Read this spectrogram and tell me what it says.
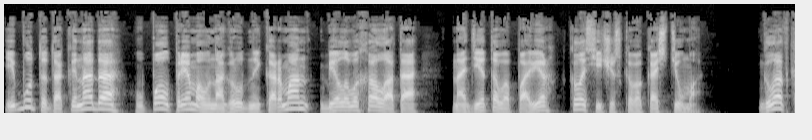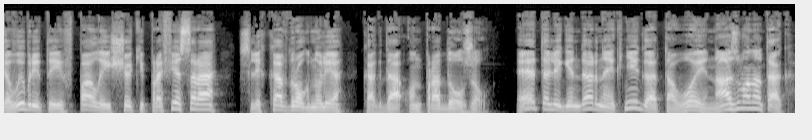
и будто так и надо, упал прямо в нагрудный карман белого халата, надетого поверх классического костюма. Гладко выбритые впалые щеки профессора слегка вздрогнули, когда он продолжил. «Эта легендарная книга того и названа так,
